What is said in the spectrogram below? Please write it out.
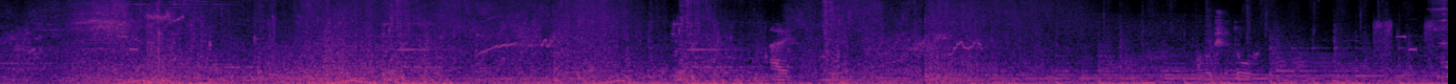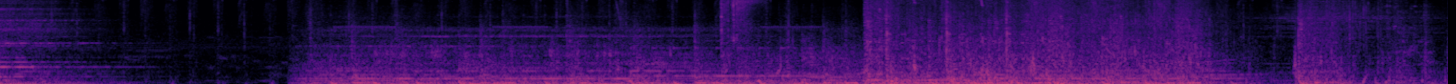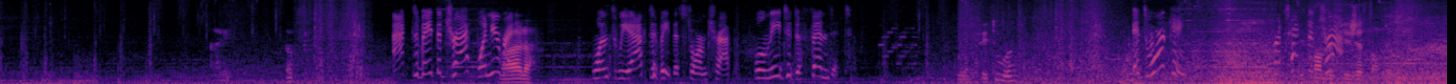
Voilà. Once we activate the storm trap, we'll need to defend it. On fait tout, hein. It's working! Protect the trap!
